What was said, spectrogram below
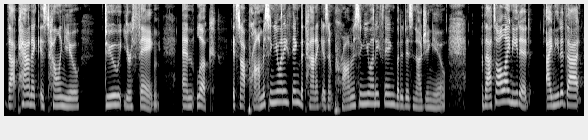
That panic is telling you, do your thing. And look, it's not promising you anything. The panic isn't promising you anything, but it is nudging you. That's all I needed. I needed that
